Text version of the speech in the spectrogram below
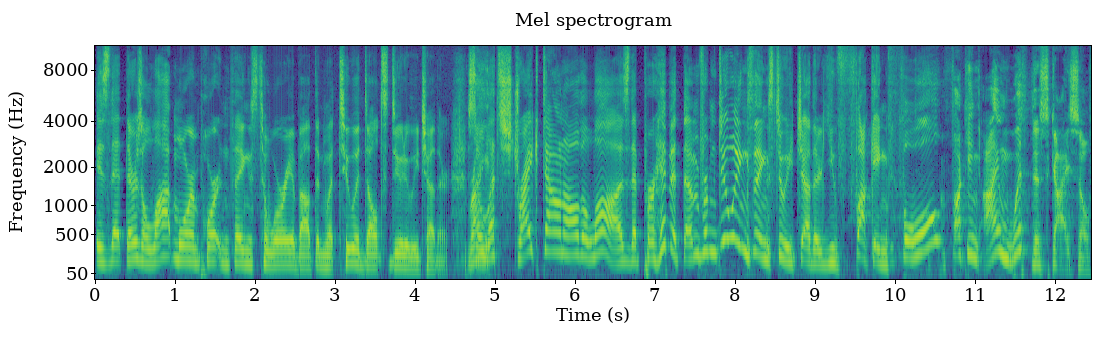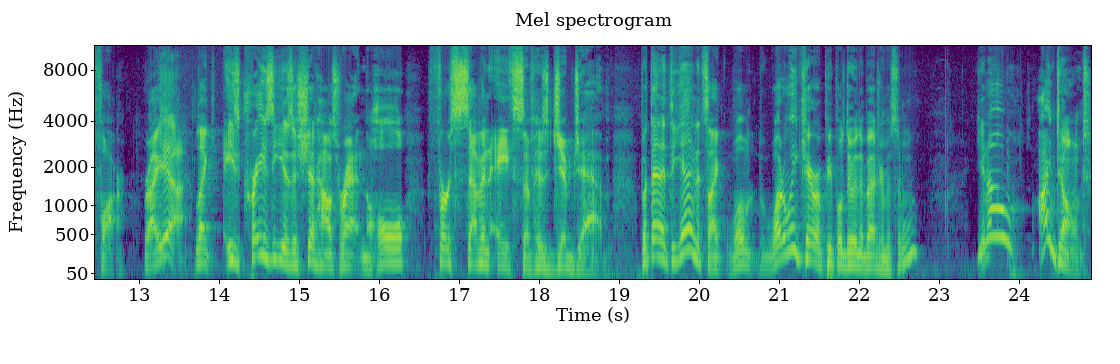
is that there's a lot more important things to worry about than what two adults do to each other. Right. So let's strike down all the laws that prohibit them from doing things to each other, you fucking fool. fucking I'm with this guy so far, right? Yeah. Like he's crazy as a shithouse rat in the whole first seven eighths of his jib jab. But then at the end, it's like, well, what do we care what people do in the bedroom? It's like, "Hmm, you know, I don't.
